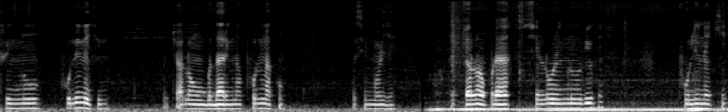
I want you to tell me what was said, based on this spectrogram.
રીંગણું ફૂલી છીએ ચાલો હું બધા રીંગણા ફૂલ નાખું પછી મળીએ ચાલો આપણે છેલ્લું રીંગણું રહ્યું છે ફૂલી નાખીએ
